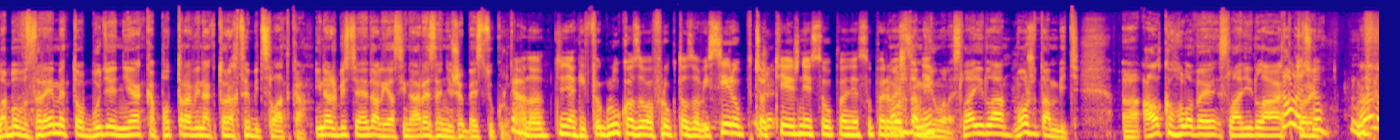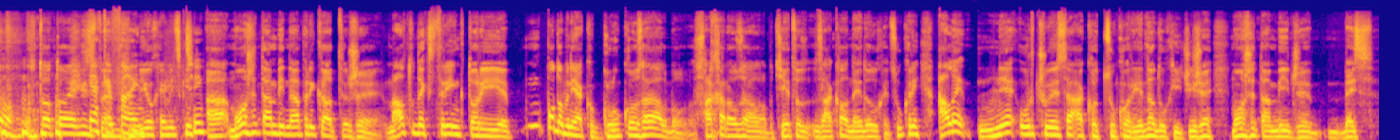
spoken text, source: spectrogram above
Lebo zrejme to bude nejaká potravina, ktorá chce byť sladká. Ináč by ste nedali asi na rezeň, že bez cukru. Áno, nejaký glukózovo-fruktozový sirup, čo že, tiež nie sú úplne super Môžu tam byť umelé sladidla, môžu tam byť uh, alkoholové sladidlá, Ale ktoré... čo? Áno, toto existuje biochemicky. A môže tam byť napríklad, že maltodextrín, ktorý je podobný ako glukóza alebo sacharóza alebo tieto základné jednoduché cukry, ale neurčuje sa ako cukor jednoduchý, čiže môže tam byť, že bez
